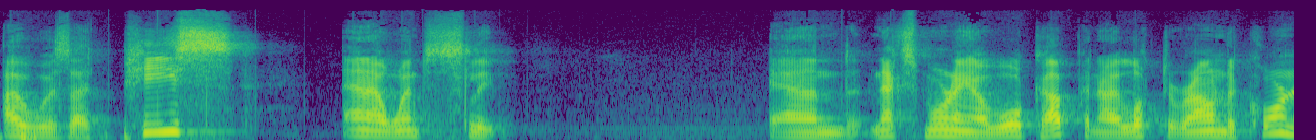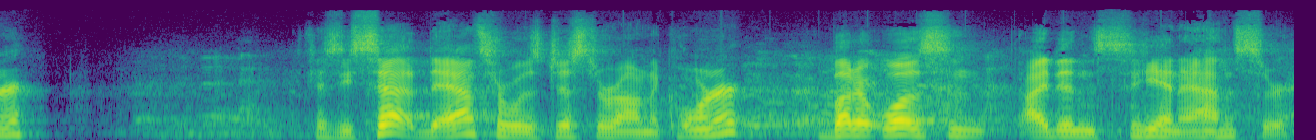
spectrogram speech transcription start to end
I was at peace, and I went to sleep. And next morning I woke up and I looked around the corner because he said the answer was just around the corner, but it wasn't, I didn't see an answer.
